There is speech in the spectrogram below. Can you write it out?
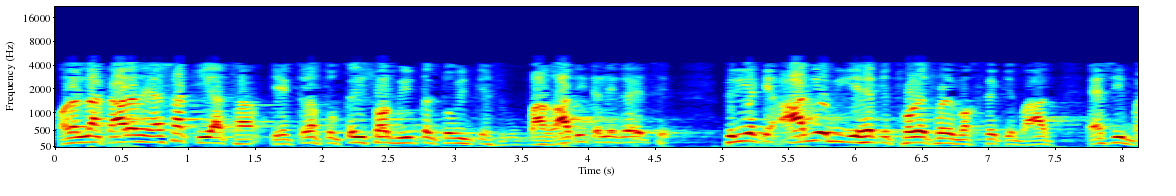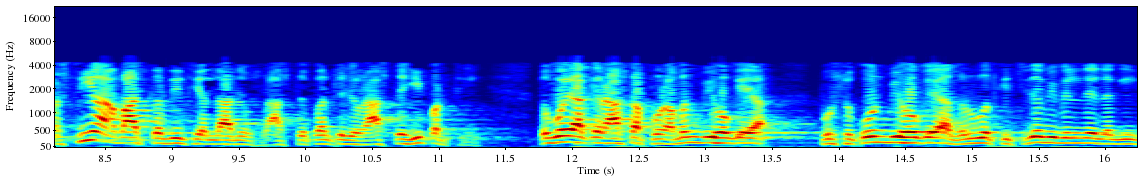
اور اللہ تعالیٰ نے ایسا کیا تھا کہ ایک طرف تو کئی سو میل تک تو ان کے باغات ہی چلے گئے تھے۔ پھر یہ کہ آگے بھی یہ ہے کہ تھوڑے تھوڑے وقفے کے بعد ایسی بستیاں آباد کر دی تھی اللہ نے اس راستے پر کہ جو راستے ہی پر تھیں۔ تو گویا کہ راستہ پرامن بھی ہو گیا پرسکون بھی ہو گیا، ضرورت کی چیزیں بھی ملنے لگی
